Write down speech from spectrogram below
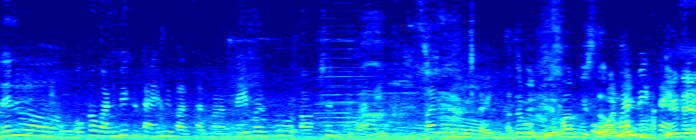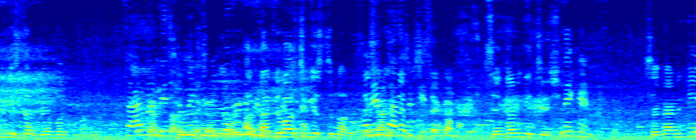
నేను ఒక వన్ వీక్ టైం ఇవ్వాలి సార్ మనం పేపర్కు ఆప్షన్ ఇవ్వాలి. సార్ వాళ్ళు ఎస్టిమేషన్ ఇవ్వాలి థర్టీ ఇస్తున్నారు. సెకండ్ ఇచ్చేసి సెకండ్ సెకండ్కి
